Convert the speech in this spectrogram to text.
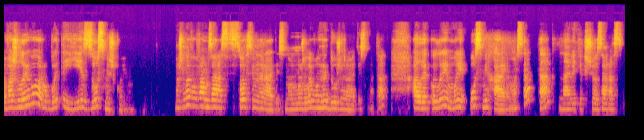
важливо робити її з усмішкою. Можливо, вам зараз зовсім не радісно, можливо, не дуже радісно, так? Але коли ми усміхаємося, так, навіть якщо зараз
